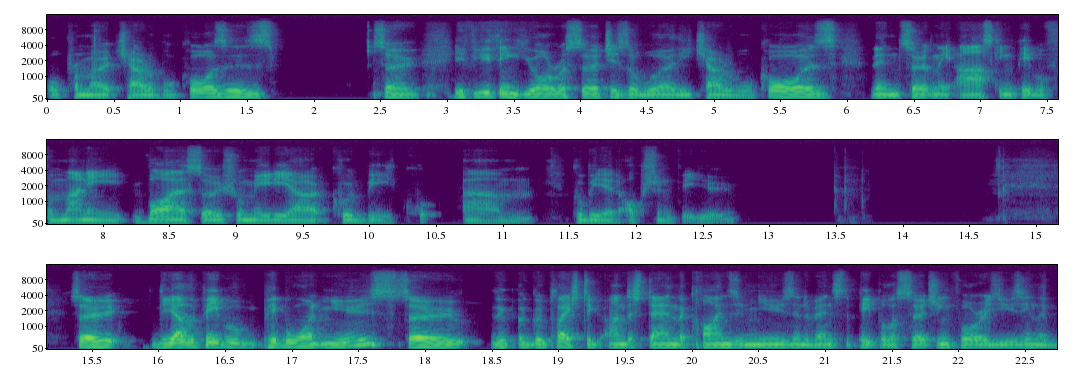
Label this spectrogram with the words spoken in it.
or promote charitable causes. So if you think your research is a worthy charitable cause, then certainly asking people for money via social media could be um, could be an option for you. So the other people people want news. So the, a good place to understand the kinds of news and events that people are searching for is using the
